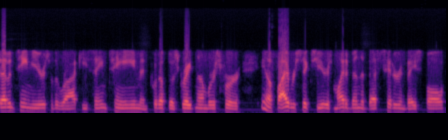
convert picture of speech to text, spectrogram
17 years with the Rockies, same team, and put up those great numbers for you know five or six years. Might have been the best hitter in baseball.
